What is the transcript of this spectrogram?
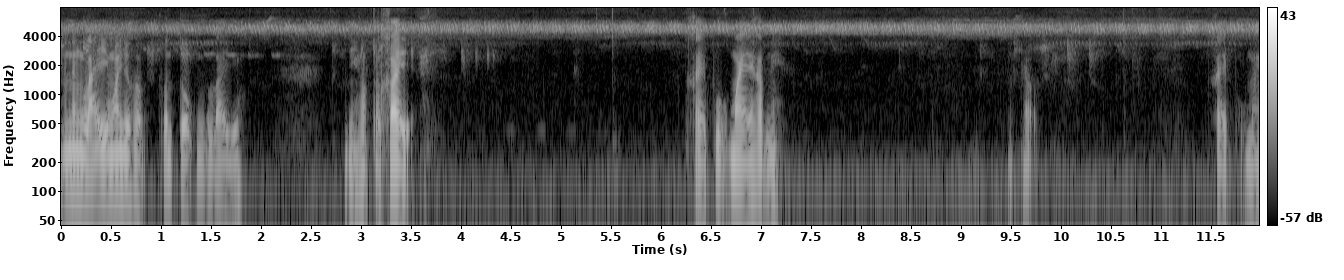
มันยังไหลมาอยู่ครับฝนตกมันก็ไหลอยู่ นี่ครับตะไคร่ไข่ปลูกไม้ครับนี่ครับไข่ปลูกไม้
